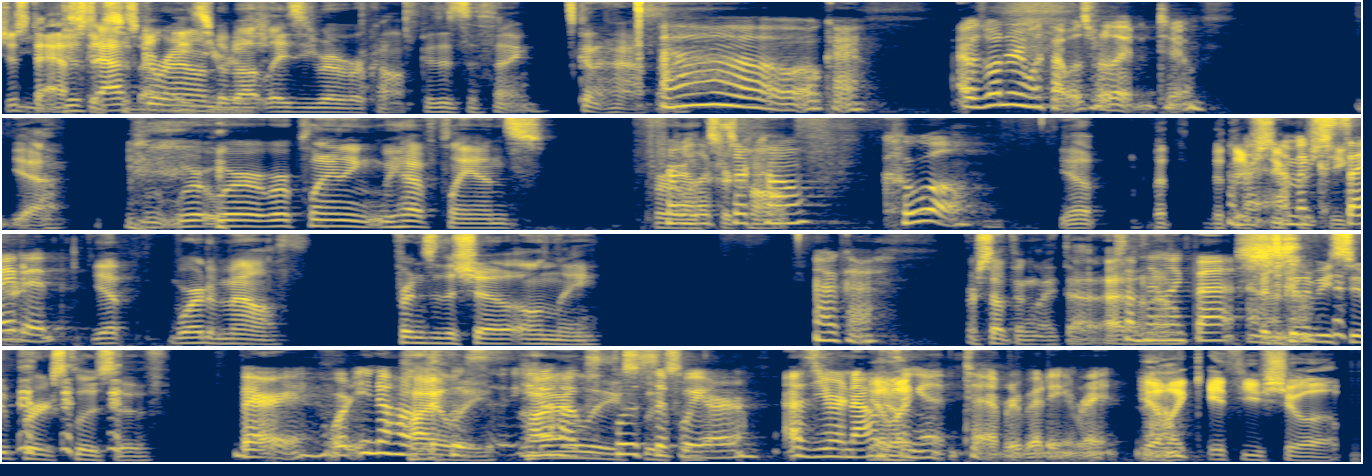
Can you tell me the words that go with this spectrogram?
just ask just ask about around Lazy about Lazy River Conf because it's a thing. It's gonna happen. Oh, okay. I was wondering what that was related to. yeah, we're we're we're planning. We have plans for, For Elixir, Elixir Conf. Conf? Cool. Yep, But but they're super I'm secret. excited. yep. Word of mouth, friends of the show only, Okay. or something like that. I don't Something know. like that. It's gonna be super exclusive. Very. What you know how Highly, exclusive, you know how highly exclusive, we are as you're announcing like- it to everybody, right? Yeah, now. like if you show up,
